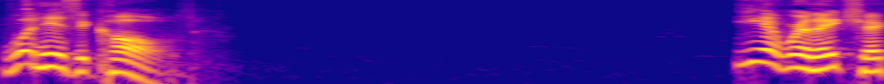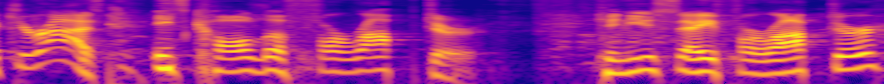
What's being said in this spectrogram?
What is it called? Yeah, where they check your eyes. It's called a phoropter. Can you say phoropter?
